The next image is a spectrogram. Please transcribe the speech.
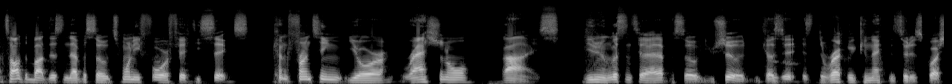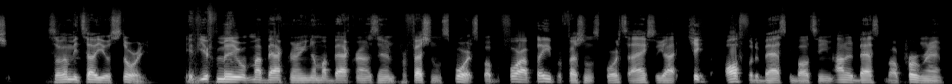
I talked about this in episode 2456, confronting your rational lies. You didn't listen to that episode, you should, because it is directly connected to this question. So let me tell you a story if you're familiar with my background, you know my background is in professional sports. But before I played professional sports, I actually got kicked off of the basketball team, out of the basketball program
